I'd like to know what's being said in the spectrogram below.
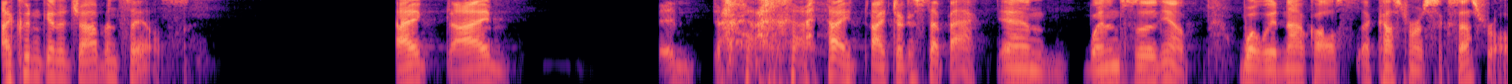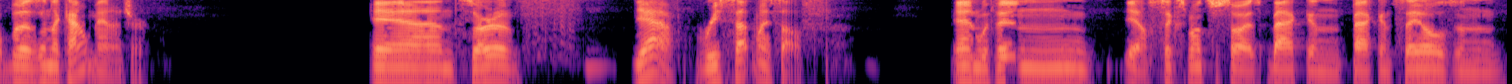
I couldn't get a job in sales. I I. I, I took a step back and went into you know what we'd now call a customer success role, but as an account manager, and sort of yeah reset myself and within you know six months or so, I was back in back in sales and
